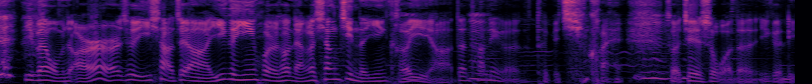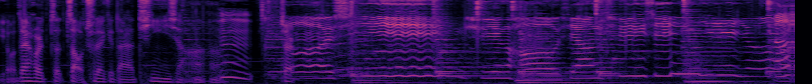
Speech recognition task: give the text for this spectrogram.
一般我们就儿儿就一下这样一个音或者说两个相近的音可以啊，但他那个特别奇怪，嗯。所以这也是我的一个理由。待会儿找找出来给大家听一下啊啊。嗯，这儿。我星星好像群星一样，啊，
